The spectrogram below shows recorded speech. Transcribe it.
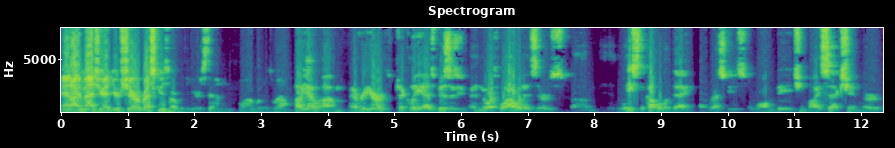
And I imagine you had your share of rescues over the years down in Wildwood as well. Oh yeah, um, every year, particularly as busy in North Wildwood is, there's um, at least a couple a day uh, rescues along the beach and bisection, or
